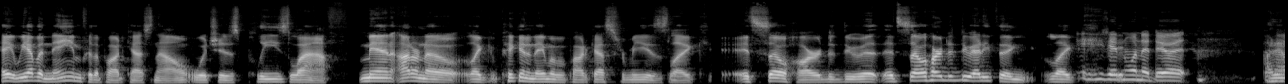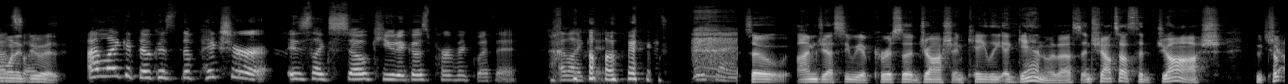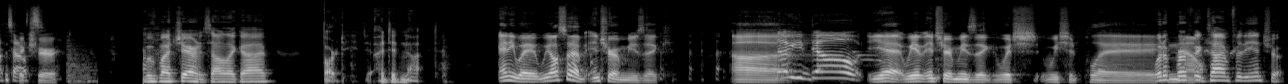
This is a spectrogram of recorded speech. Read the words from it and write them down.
hey, we have a name for the podcast now, which is Please Laugh. Man, I don't know. Like picking a name of a podcast for me is like it's so hard to do it. It's so hard to do anything. Like He didn't want to do it. I didn't want to do it. I like it though because the picture is like so cute. It goes perfect with it. I like it. Nice. So I'm Jesse. We have Carissa, Josh, and Kaylee again with us. And shouts outs to Josh who took Shouts the outs. picture. Move my chair and it sounded like I farted. I did not. Anyway, we also have intro music. Uh, no, you don't. yeah, we have intro music, which we should play. What a now. perfect time for the intro.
